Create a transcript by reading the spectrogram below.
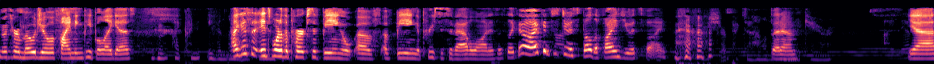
with her mojo of finding people, I guess. I couldn't even. I guess it's one of the perks of being a, of of being a priestess of Avalon is it's like, oh, I can just do a spell to find you, it's fine. Sure picked a hell of But, um. Yeah,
